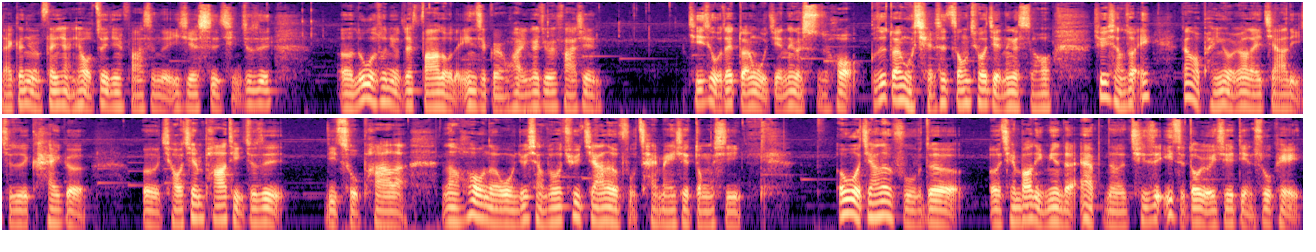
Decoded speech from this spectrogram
来跟你们分享一下我最近发生的一些事情，就是呃，如果说你有在 follow 我的 Instagram 的话，应该就会发现，其实我在端午节那个时候，不是端午节，是中秋节那个时候，就想说，哎，刚好朋友要来家里，就是开个。呃，乔迁 party 就是你出趴了，然后呢，我们就想说去家乐福采买一些东西，而我家乐福的呃钱包里面的 app 呢，其实一直都有一些点数可以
